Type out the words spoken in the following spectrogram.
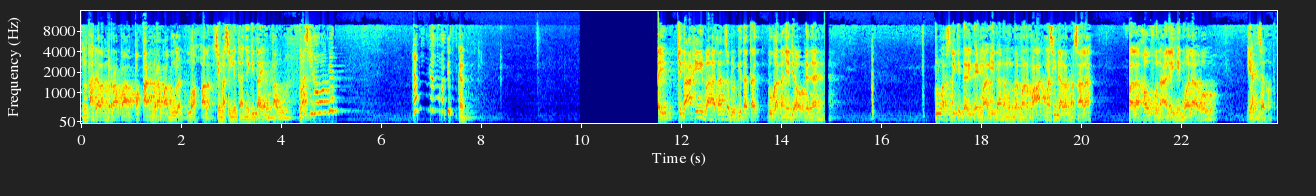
entah dalam berapa pekan berapa bulan. Allah alam masing-masing kita hanya kita yang tahu. Masih khawatir? Apa yang khawatirkan? Baik, kita akhiri bahasan sebelum kita buka tanya jawab dengan keluar sedikit dari tema kita namun bermanfaat masih dalam masalah fala khaufun alaihim walahum yahzanun.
